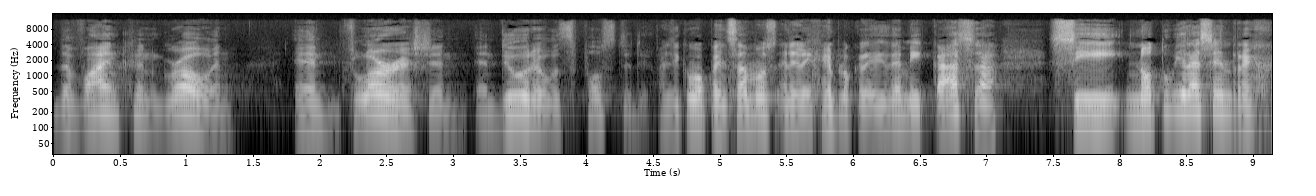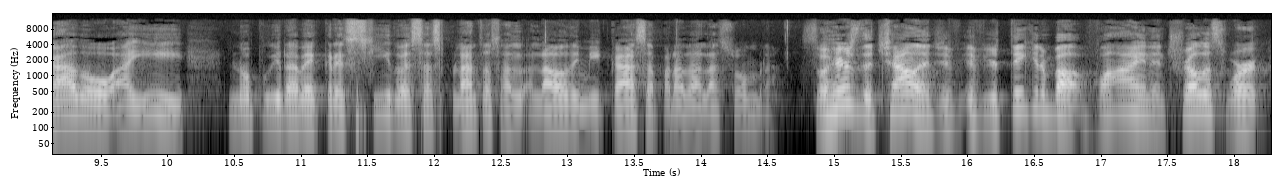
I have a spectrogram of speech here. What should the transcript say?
the vine couldn't grow and, and flourish and, and do what it was supposed to do. Así como pensamos en el ejemplo que le di de mi casa, si no tuviera ese enrejado ahí, no pudiera haber crecido esas plantas al, al lado de mi casa para dar la sombra. So here's the challenge. If, if you're thinking about vine and trellis work,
